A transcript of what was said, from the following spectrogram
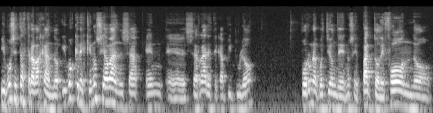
y vos estás trabajando y vos crees que no se avanza en eh, cerrar este capítulo por una cuestión de, no sé, pacto de fondo,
